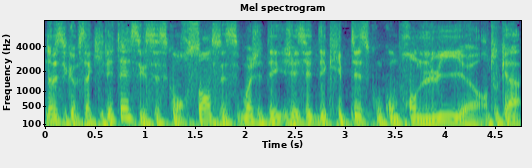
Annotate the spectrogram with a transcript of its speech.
Non, mais c'est comme ça qu'il était. C'est ce qu'on ressent. Moi, j'ai essayé de décrypter ce qu'on comprend de lui. euh, En tout cas,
